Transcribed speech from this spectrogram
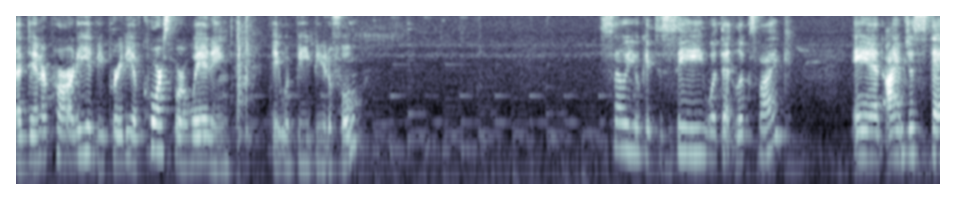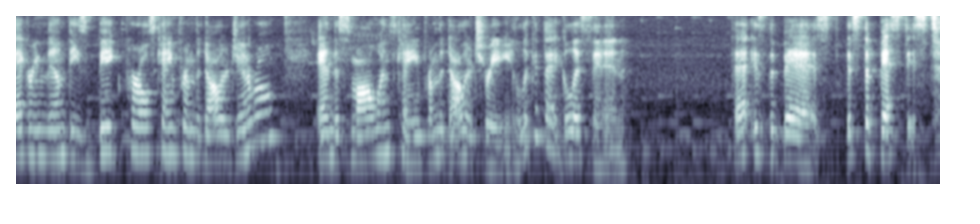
a dinner party. It'd be pretty. Of course, for a wedding, it would be beautiful. So you'll get to see what that looks like. And I am just staggering them. These big pearls came from the Dollar General and the small ones came from the Dollar Tree. Look at that glisten. That is the best. It's the bestest.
